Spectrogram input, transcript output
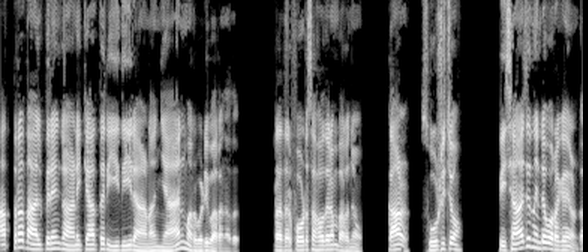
അത്ര താല്പര്യം കാണിക്കാത്ത രീതിയിലാണ് ഞാൻ മറുപടി പറഞ്ഞത്. റദർഫോർഡ് സഹോദരൻ പറഞ്ഞു കാൾ സൂക്ഷിച്ചോ. പിശാജ് നിന്റെ പുറകെയുണ്ട്.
